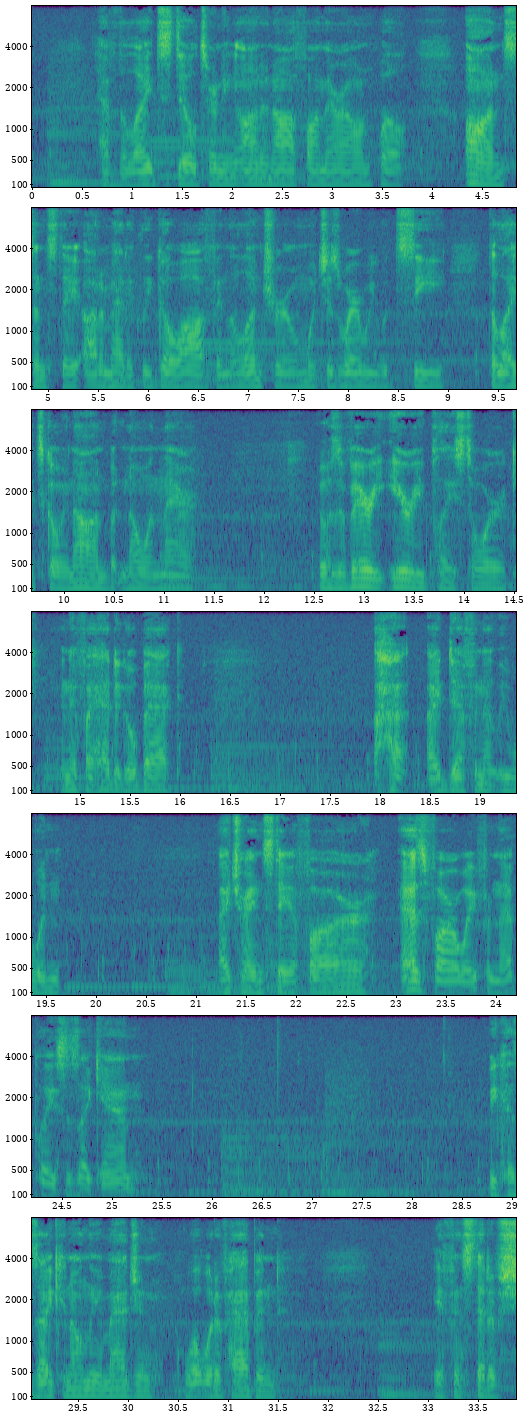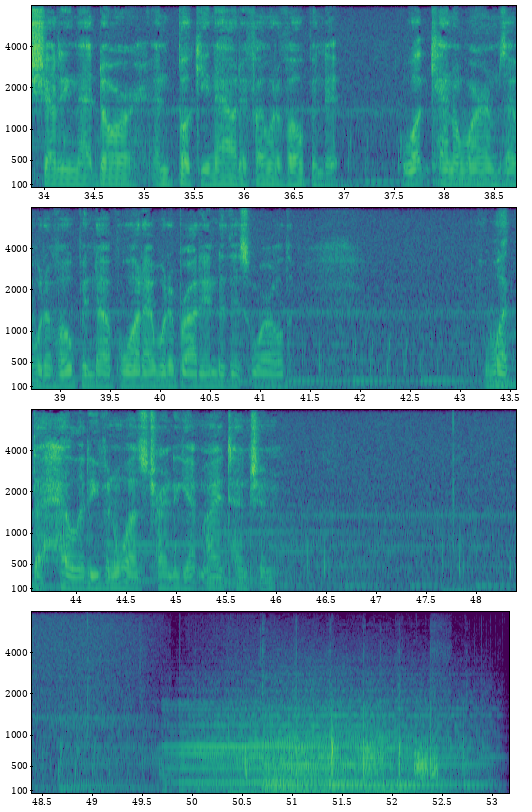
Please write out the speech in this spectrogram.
have the lights still turning on and off on their own. Well, on since they automatically go off in the lunchroom, which is where we would see the lights going on, but no one there. It was a very eerie place to work, and if I had to go back, I, I definitely wouldn't. I try and stay far, as far away from that place as I can. Because I can only imagine what would have happened if instead of shutting that door and booking out, if I would have opened it, what can of worms I would have opened up, what I would have brought into this world, what the hell it even was trying to get my attention.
